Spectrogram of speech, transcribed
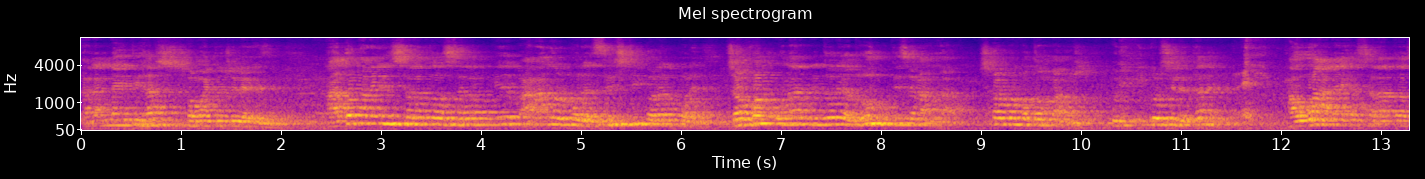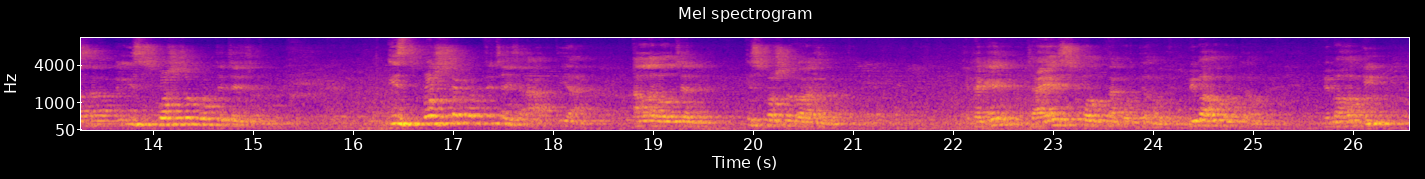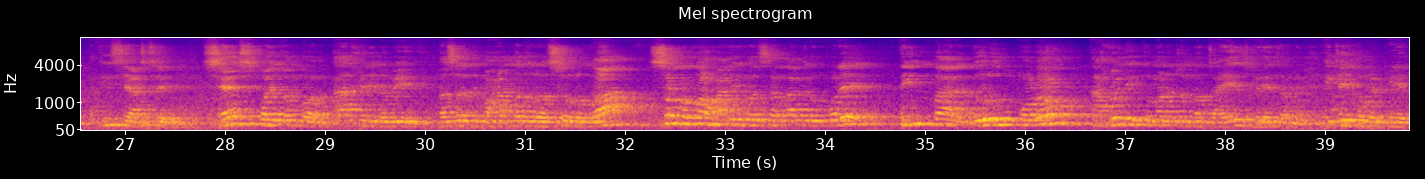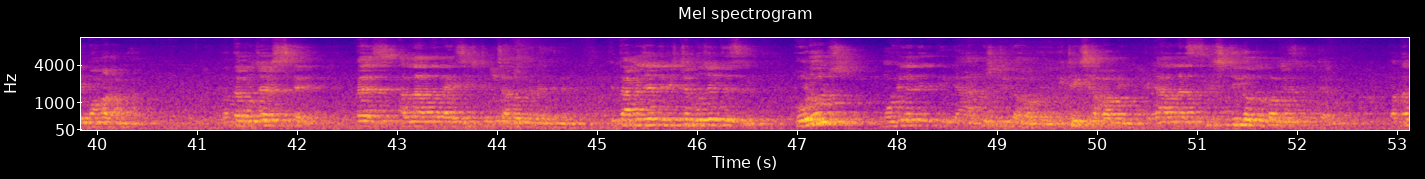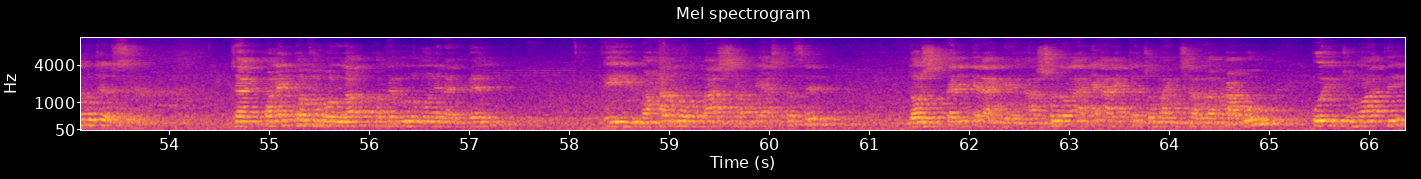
কারণ না, ইতিহাস সময় তো চলে গেছে। আদম আলী সালামকে বানানোর পরে, সৃষ্টি করার পরে, যখন ওনার ভিতরে রূপ দিয়েছেন আল্লাহ, সর্বপ্রথম মানুষ, উনি কি করছিলেন জানেন? হাওয়া আলাইহিস সালাতু ওয়াস সালামকে স্পর্শ করতে চাইছেন। স্পর্শ করতে চাইছেন হাত দিয়া আল্লাহ বলছেন, স্পর্শ করা যাবে এটাকে জায়েজ পন্থা করতে হবে, বিবাহ করতে হবে। বিবাহ কি? হাদিসে আসছে শেষ পয়গম্বর, আখেরি নবী হযরত মুহাম্মদ রাসূলুল্লাহ সাল্লাল্লাহু আলাইহি ওয়াসাল্লামের উপরে তিনবার দরুদ পড়ো, তাহলেই তোমার জন্য জায়েজ হয়ে যাবে। এটাই হবে বিয়ের মহারণা কথা বুঝে আসছে? ব্যাস, আল্লাহ তাআলা এই সিস্টেম চালু করে দিলেন। কিন্তু আমি যে জিনিসটা বুঝাইতেছি, পুরুষ মহিলাদের দিকে আকর্ষিত হবে। এটাই স্বাভাবিক। এটা আল্লাহ সৃষ্টিগতভাবে কথা বুঝে আসছে? যাক, অনেক কথা বললাম, কথাগুলো মনে রাখবেন। এই মহারম মাস সামনে আসতেছে, দশ তারিখের আগে আসরের আগে আরেকটা জমা ইনশাআল্লাহ পাবো। ওই জমাতে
